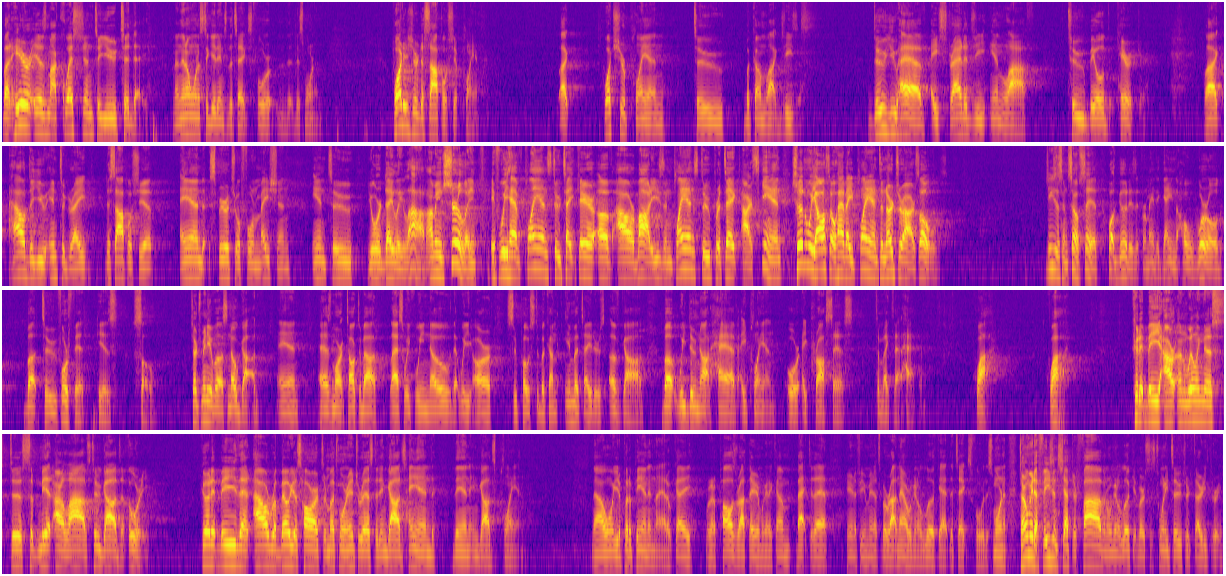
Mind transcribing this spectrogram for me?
But here is my question to you today. And then I want us to get into the text for th- this morning. What is your discipleship plan? Like, what's your plan to become like Jesus? Do you have a strategy in life to build character? Like, how do you integrate discipleship and spiritual formation into your daily life. I mean, surely, if we have plans to take care of our bodies and plans to protect our skin, shouldn't we also have a plan to nurture our souls? Jesus himself said, What good is it for man to gain the whole world but to forfeit his soul? Church, many of us know God. And as Mark talked about last week, we know that we are supposed to become imitators of God, but we do not have a plan or a process to make that happen. Why? Why? Could it be our unwillingness to submit our lives to God's authority? Could it be that our rebellious hearts are much more interested in God's hand than in God's plan? Now, I want you to put a pin in that, okay? We're going to pause right there and we're going to come back to that here in a few minutes. But right now, we're going to look at the text for this morning. Turn with me to Ephesians chapter 5, and we're going to look at verses 22 through 33.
